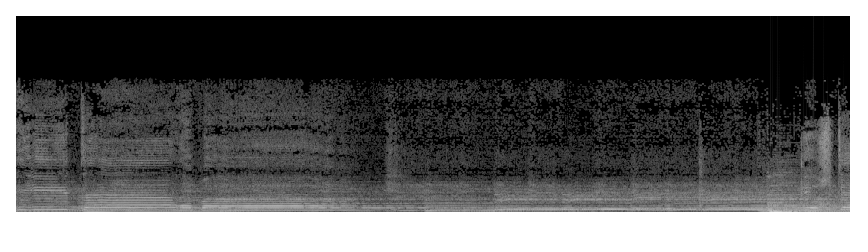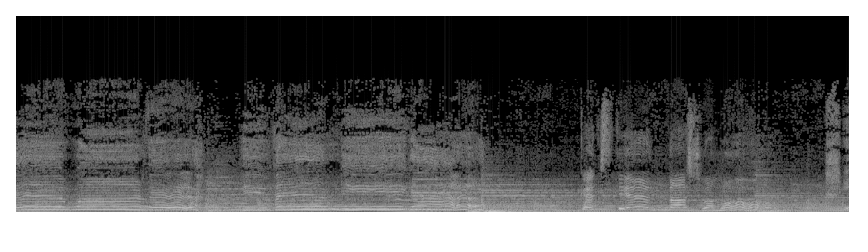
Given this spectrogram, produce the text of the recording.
y te dé paz. Dios te extienda su amor y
